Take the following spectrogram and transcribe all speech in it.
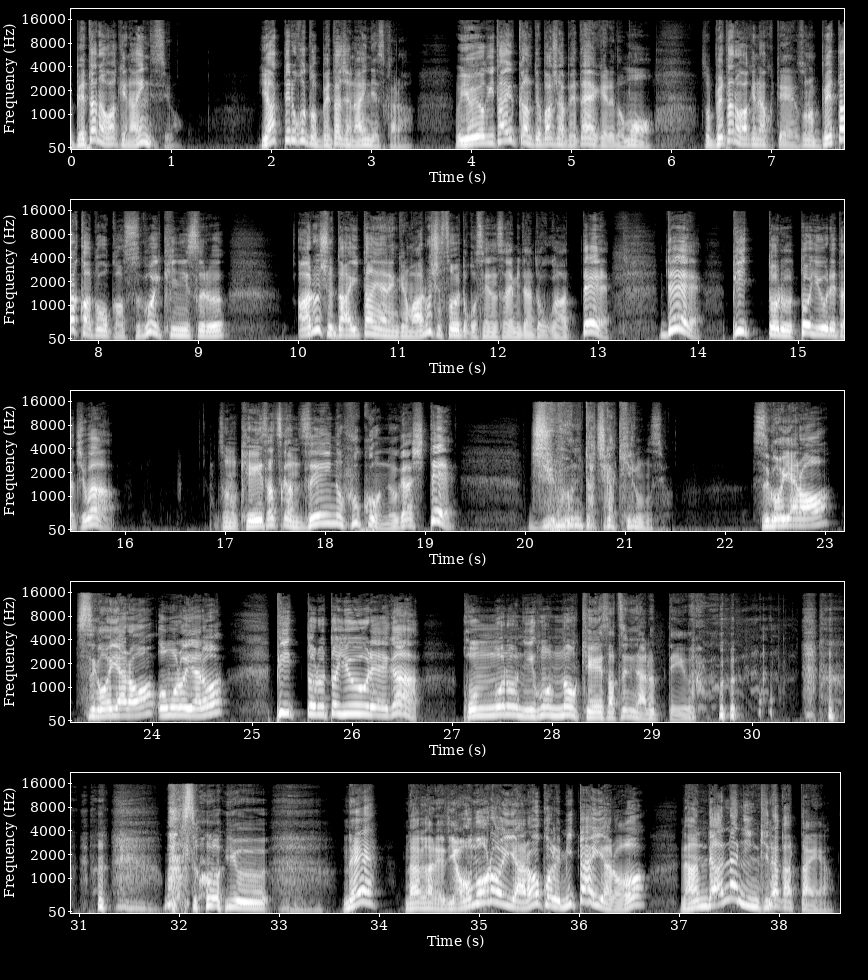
ベタなわけないんですよ。やってることベタじゃないんですから。代々木体育館という場所はベタやけれども、そベタなわけなくて、そのベタかどうかをすごい気にする。ある種大胆やねんけども、ある種そういうとこ繊細みたいなとこがあって、で、ピットルと幽霊たちは、その警察官全員の服を脱がして、自分たちが着るんですよ。すごいやろ？すごいやろ？おもろいやろ？ピットルと幽霊が今後の日本の警察になるっていう まあそういう、ね、流れ。いや、おもろいやろ？これ見たいやろ？なんであんな人気なかったんや？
